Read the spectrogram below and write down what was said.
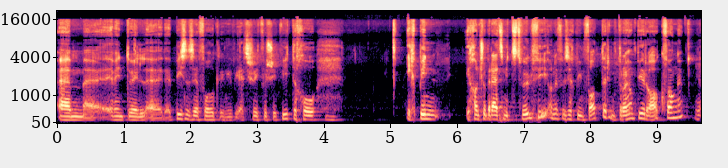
ähm, äh, eventuell äh, Business-Erfolg, Schritt für Schritt weiterkommen. Ich bin, ich habe schon bereits mit 12 an für sich beim Vater im Treuhandbüro angefangen. Ja.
